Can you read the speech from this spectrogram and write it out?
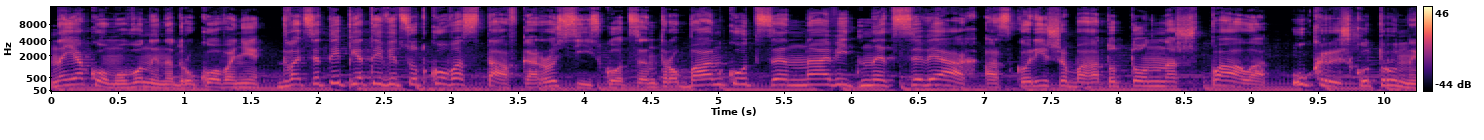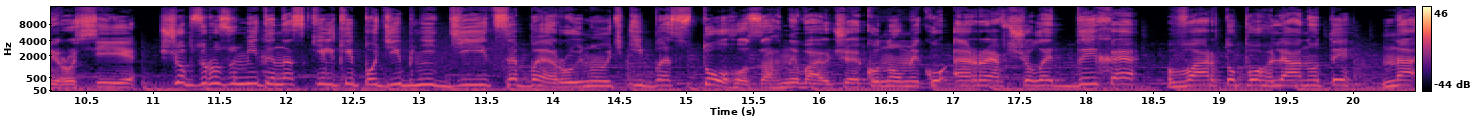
на якому вони надруковані. 25% ставка російського центробанку це навіть не цвях, а скоріше багатотонна шпала у кришку труни Росії. Щоб зрозуміти наскільки подібні дії ЦБ руйнують і без того загниваючу економіку РФ, що ледь дихає, варто поглянути на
